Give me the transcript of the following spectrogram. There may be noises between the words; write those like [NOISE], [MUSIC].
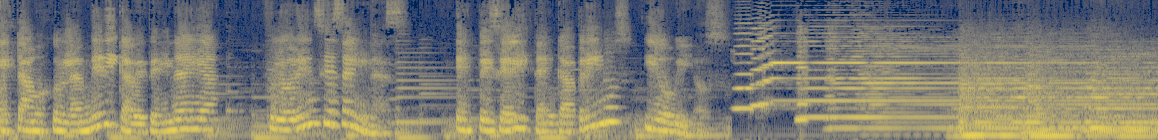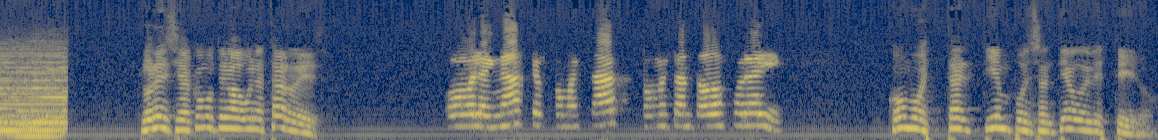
Estamos con la médica veterinaria Florencia Salinas, especialista en caprinos y ovinos. Florencia, ¿cómo te va? Buenas tardes. Hola Ignacio, ¿cómo estás? ¿Cómo están todos por ahí? ¿Cómo está el tiempo en Santiago del Estero?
